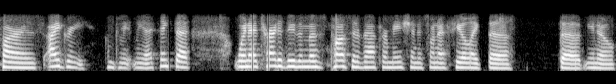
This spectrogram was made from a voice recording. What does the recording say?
far as I agree completely. I think that when I try to do the most positive affirmation is when I feel like the the, you know,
